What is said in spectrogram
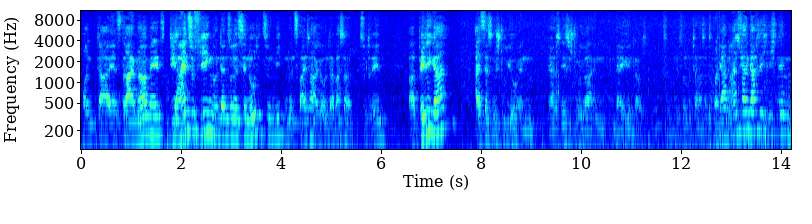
Und da jetzt drei Mermaids, die einzufliegen und dann so eine Cenote zu mieten und zwei Tage unter Wasser zu drehen, war billiger als das im Studio in, ja, das nächste Studio war in, in Belgien, glaube ich. So, so ein Unterwassertank. Ja, am Anfang dachte ich, ich nehme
